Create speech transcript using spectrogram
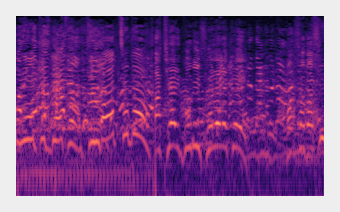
তুমি একটু দেখো চিন্তা হচ্ছে তো? গাছের গুড়ি ফেলে রেখে পাশাপাশি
